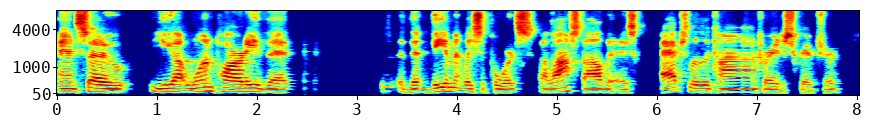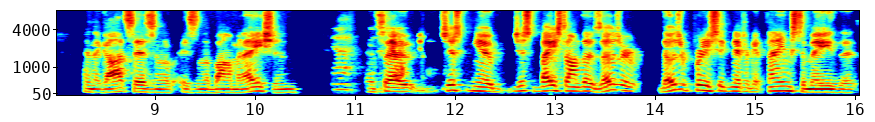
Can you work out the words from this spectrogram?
and so you got one party that that vehemently supports a lifestyle that is absolutely contrary to Scripture, and that God says is an abomination. Yeah. And so, just you know, just based on those, those are those are pretty significant things to me. That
